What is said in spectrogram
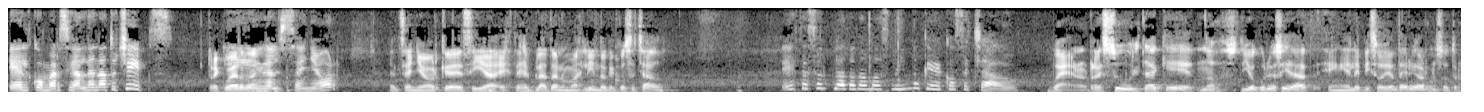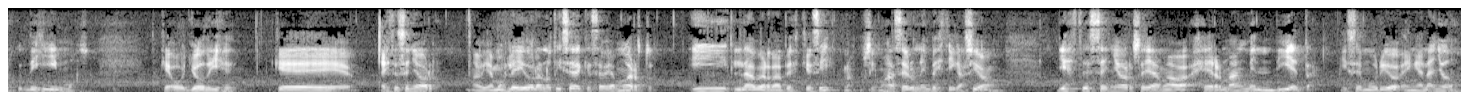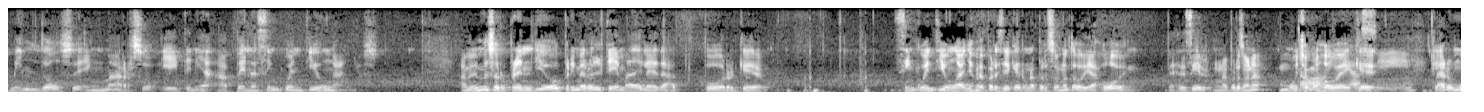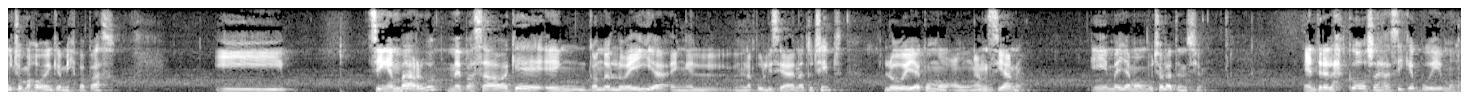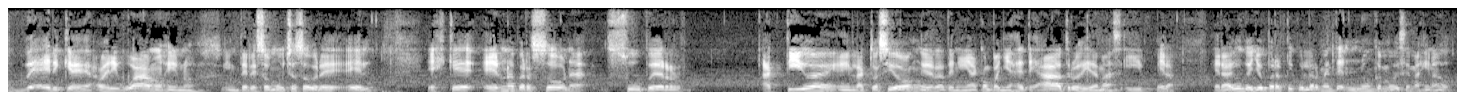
el comercial de Natu Chips. ¿Recuerdan? Y del señor, El señor que decía, este es el plátano más lindo que he cosechado. Este es el plátano más lindo que he cosechado. Bueno, resulta que nos dio curiosidad. En el episodio anterior nosotros dijimos, que, o yo dije, que este señor habíamos leído la noticia de que se había muerto. Y la verdad es que sí, nos pusimos a hacer una investigación. Y este señor se llamaba Germán Mendieta y se murió en el año 2012, en marzo, y tenía apenas 51 años. A mí me sorprendió primero el tema de la edad, porque 51 años me parecía que era una persona todavía joven. Es decir, una persona mucho más joven que... sí. Claro, mucho más joven que mis papás. Y... Sin embargo, me pasaba que en, cuando lo veía en, el- en la publicidad de Natu Chips, lo veía como a un anciano. Y me llamó mucho la atención. Entre las cosas así que pudimos ver y que averiguamos y nos interesó mucho sobre él, es que era una persona súper activa en, la actuación, era, tenía compañías de teatros y demás, y mira, era algo que yo particularmente nunca me hubiese imaginado.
